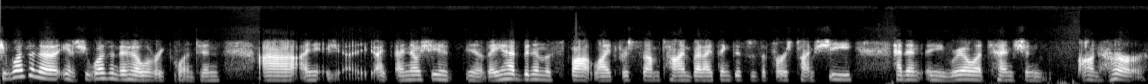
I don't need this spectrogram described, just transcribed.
she wasn't a, you know, she wasn't a Hillary Clinton. Uh, I, I I know she had, you know, they had been in the spotlight for some time, but I think this was the first time she had any real attention on her.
